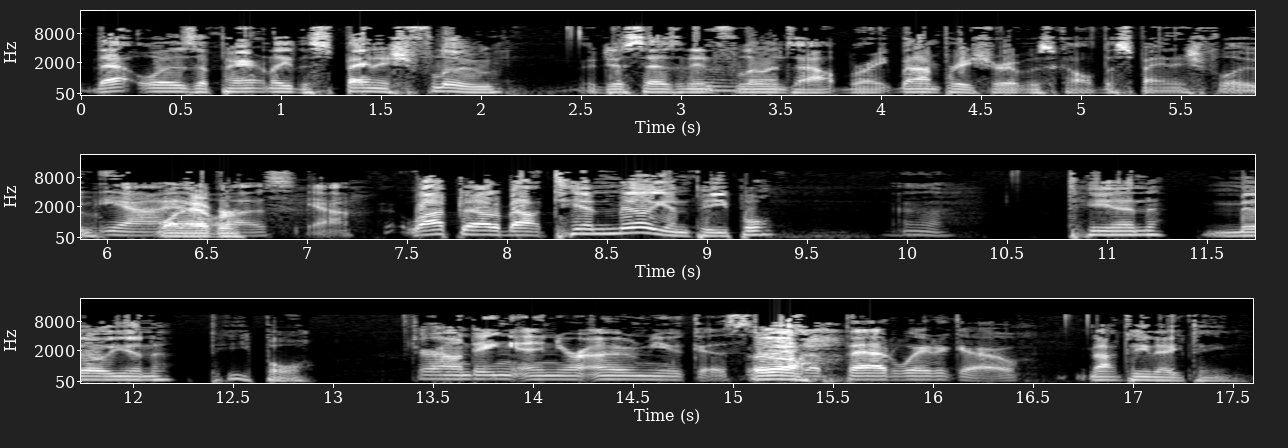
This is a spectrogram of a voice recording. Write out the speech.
That was apparently the Spanish flu. It just says an influenza outbreak, but I'm pretty sure it was called the Spanish flu. Yeah, whatever. it was. Yeah. Wiped out about 10 million people. Ugh. 10 million people. Drowning in your own mucus. Ugh. That's a bad way to go. 1918.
